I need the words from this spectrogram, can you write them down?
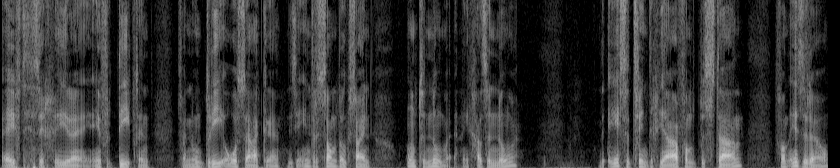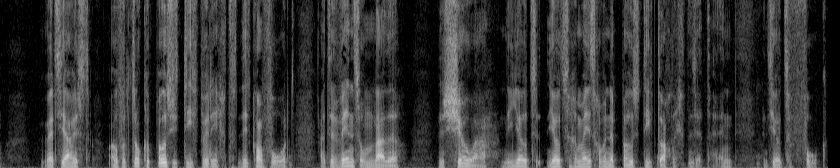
heeft zich hierin verdiept en zij noemt drie oorzaken die interessant ook zijn om te noemen. ik ga ze noemen. De eerste twintig jaar van het bestaan van Israël werd juist overtrokken positief bericht. Dit kwam voort uit de wens om naar de, de Shoah, de Joodse, Joodse gemeenschap in een positief daglicht te zetten. En het Joodse volk.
